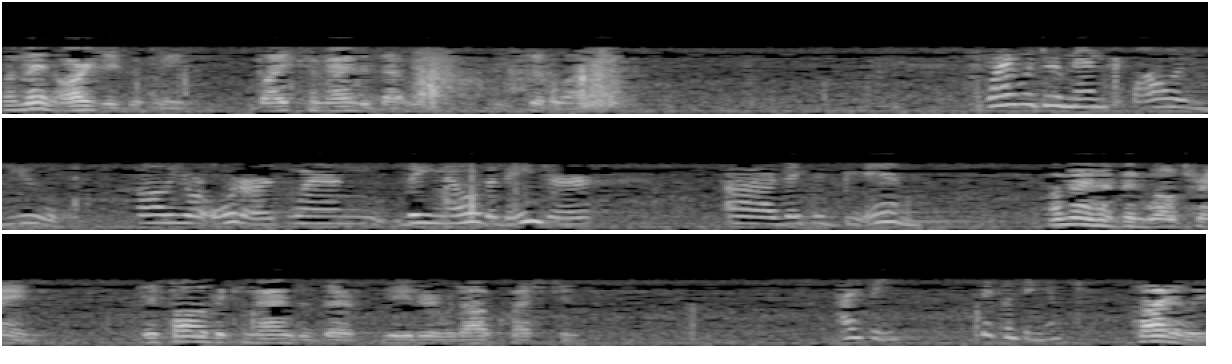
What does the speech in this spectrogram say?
My men argued with me, but I commanded that we be civilized. Why would your men follow you, follow your orders when they know the danger uh, they could be in? My men have been well trained. They followed the commands of their leader without question. I see. Please continue. Finally,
